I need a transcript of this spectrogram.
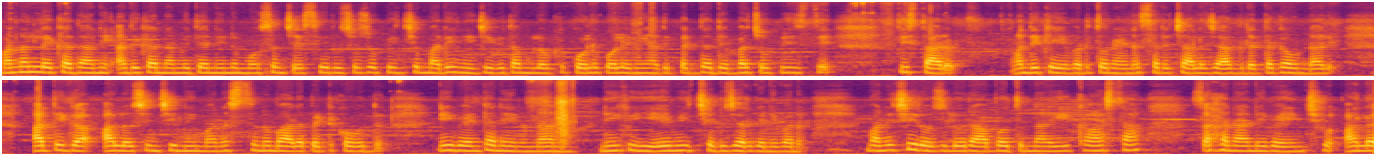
మనల్నే కదా అని అధిక నమ్మితే నిన్ను మోసం చేసి రుచి చూపించి మరీ నీ జీవితంలోకి కోలుకోలేని అది పెద్ద దెబ్బ చూపిస్తే తీస్తారు. అందుకే ఎవరితోనైనా సరే చాలా జాగ్రత్తగా ఉండాలి. అతిగా ఆలోచించి నీ మనస్సును బాధ పెట్టుకోవద్దు. నీ వెంట నేనున్నాను. నీకు ఏమీ చెడు జరగనివ్వను. మంచి రోజులు రాబోతున్నాయి. కాస్త సహనాన్ని వేయించు. అలా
